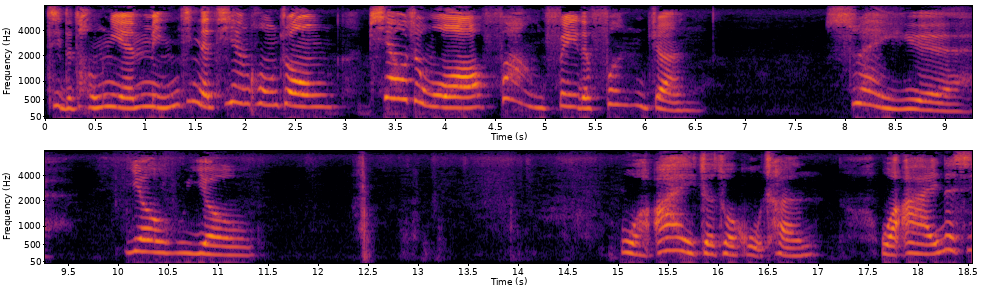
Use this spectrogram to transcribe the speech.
记得童年明净的天空中飘着我放飞的风筝，岁月悠悠。我爱这座古城，我爱那些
